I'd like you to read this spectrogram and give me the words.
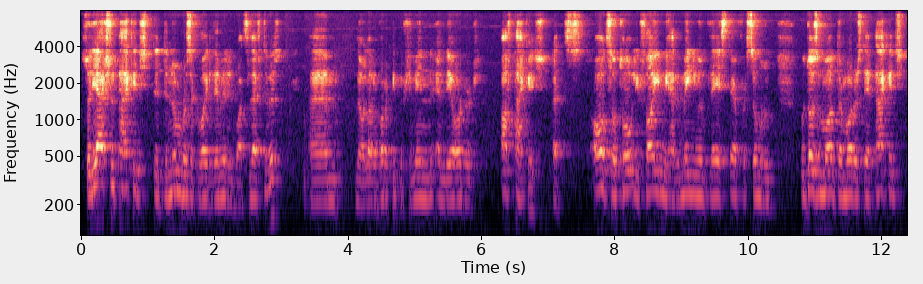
so the actual package, the, the numbers are quite limited. What's left of it. Um, now a lot of other people came in and they ordered off package. That's also totally fine. We have a menu in place there for someone who, who doesn't want their Mother's Day package.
